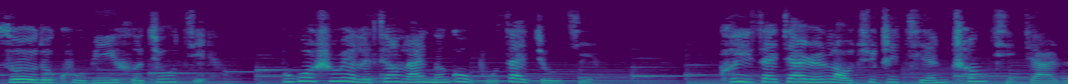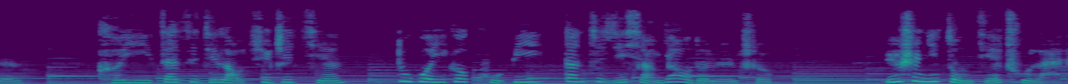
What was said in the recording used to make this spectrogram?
所有的苦逼和纠结，不过是为了将来能够不再纠结，可以在家人老去之前撑起家人，可以在自己老去之前。度过一个苦逼但自己想要的人生，于是你总结出来：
